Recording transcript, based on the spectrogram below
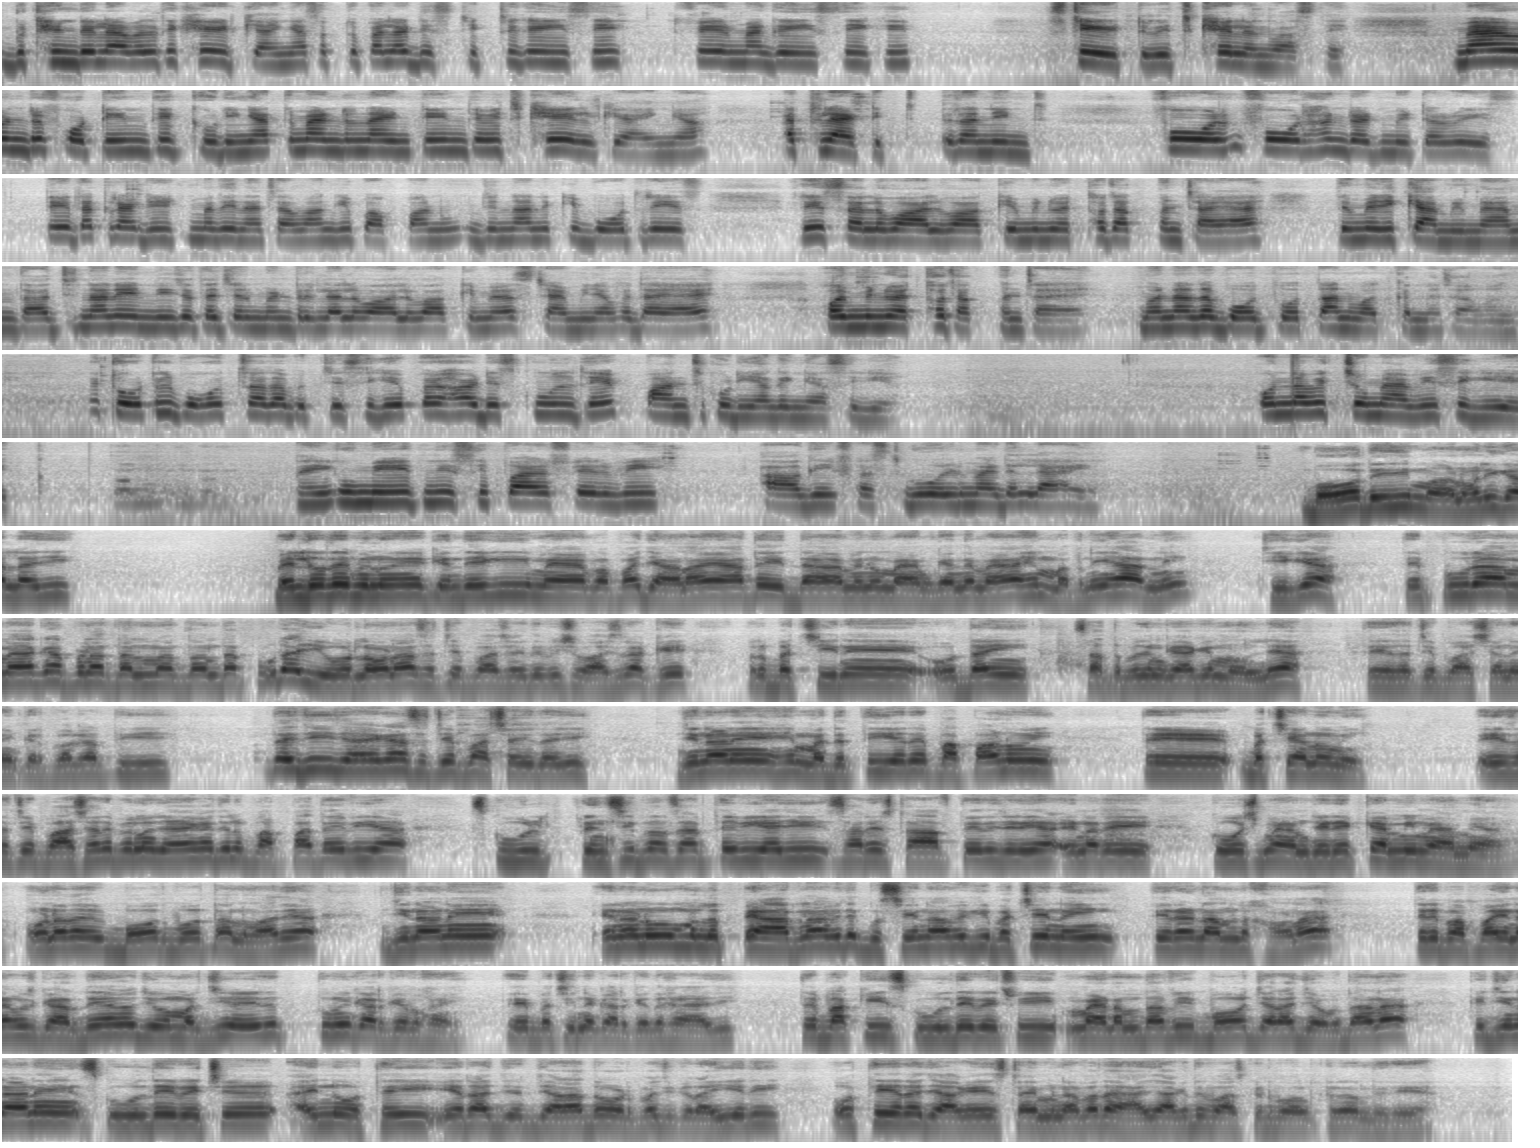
ਬਠਿੰਡੇ ਲੈਵਲ ਤੇ ਖੇਡ ਕੇ ਆਈ ਹਾਂ। ਸਭ ਤੋਂ ਪਹਿਲਾਂ ਡਿਸਟ੍ਰਿਕਟ 'ਚ ਗਈ ਸੀ, ਫਿਰ ਮੈਂ ਗਈ ਸੀ ਕਿ ਸਟੇਟ ਵਿੱਚ ਖੇਲਣ ਵਾਸਤੇ। ਮੈਂ ਅੰਡਰ 14 ਦੀ ਕੁੜੀ ਹਾਂ ਤੇ ਮੈਂ ਅੰਡਰ 19 ਦੇ ਵਿੱਚ ਖੇਲ ਕੇ ਆਈ ਹਾਂ ਐਥਲੈਟਿਕ ਰਨਿੰਗ 4 400 ਮੀਟਰ ਰੇਸ ਤੇ ਇਹਦਾ ਕ੍ਰੈਡਿਟ ਮੈਂ ਦੇਣਾ ਚਾਹਾਂਗੀ ਪਾਪਾ ਨੂੰ, ਜਿਨ੍ਹਾਂ ਨੇ ਕਿ ਬਹੁਤ ਰੇਸ ਰੇਸਾਂ ਲਵਾ ਲਵਾ ਕੇ ਮੈਨੂੰ ਇੱਥੋਂ ਤੱਕ ਪਹੁੰਚਾਇਆ ਹੈ ਤੇ ਮੇਰੀ ਕੈਮੀ ਮੈਮ ਦਾ, ਜਿਨ੍ਹਾਂ ਨੇ ਇੰਨੀ ਜ਼ਿਆਦਾ ਜਰਮਨ ਡਰਿੱਲਾਂ ਲਵਾ ਲਵਾ ਕੇ ਮੇਰਾ ਸਟੈਮੀਨਾ ਵਧਾਇਆ ਹੈ ਔਰ ਮੈਨੂੰ ਇੱਥੋਂ ਤੱਕ ਪਹੁੰਚਾਇਆ ਹੈ। ਮੈਂ ਉਹਨਾਂ ਦਾ ਬਹੁਤ ਬਹੁਤ ਧੰਨਵਾਦ ਕਰਨਾ ਚਾਹਾਂਗੀ। ਟੋਟਲ ਬਹੁਤ ਜ਼ਿਆਦਾ ਬੱਚੇ ਸੀਗੇ ਪਰ ਸਾਡੇ ਸਕੂਲ ਦੇ ਪੰਜ ਕੁੜੀਆਂ ਗਈਆਂ ਸੀਗੀਆਂ। ਉਹਨਾਂ ਵਿੱਚੋਂ ਮੈਂ ਵੀ ਸੀਗੀ ਇੱਕ। ਤੁਹਾਨੂੰ ਉਹਨਾਂ ਨੇ ਨਹੀਂ ਉਮੀਦ ਨਹੀਂ ਸੀ ਪਰ ਫਿਰ ਵੀ ਆ ਗਈ ਫਸਟ 골ਡ ਮੈਡਲ ਲੈ ਆਈ। ਬਹੁਤ ਹੀ ਜੀ ਮਾਣ ਵਾਲੀ ਗੱਲ ਹੈ ਜੀ। ਪਹਿਲੋਂ ਤੇ ਮੈਨੂੰ ਇਹ ਕਹਿੰਦੇ ਕਿ ਮੈਂ ਪਾਪਾ ਜਾਣਾ ਆ ਤੇ ਇਦਾਂ ਮੈਨੂੰ ਮੈਮ ਕਹਿੰਦੇ ਮੈਂ ਹਿੰਮਤ ਨਹੀਂ ਹਾਰਨੀ ਠੀਕ ਆ? ਤੇ ਪੂਰਾ ਮੈਂ ਕਿਹਾ ਆਪਣਾ ਤਨ ਮਨ ਧਨ ਦਾ ਪੂਰਾ ਜ਼ੋਰ ਲਾਉਣਾ, ਸੱਚੇ ਪਾਤਸ਼ਾਹ ਦੇ ਵਿਸ਼ਵਾਸ ਰੱਖ। ਕੇ ਪਰ ਬੱਚੀ ਨੇ ਉਦਾਂ ਹੀ ਸੱਤ ਵਜਨ ਕਹਿ ਕੇ ਮੰਨ ਲਿਆ ਤੇ ਸੱਚੇ ਪਾਤਸ਼ਾਹ ਨੇ ਕਿਰਪਾ ਕਰਤੀ ਜੀ। ਤੇ ਜੀ ਜਾਏਗਾ ਸੱਚੇ ਪਾਤਸ਼ਾਹ ਜੀ ਦਾ ਜੀ, ਜਿਨ੍ਹਾਂ ਨੇ ਹਿੰਮਤ ਦਿੱਤੀ ਹੈ ਤੇ ਪਾਪਾ ਨੂੰ ਵੀ ਤੇ ਬੱਚਿਆਂ ਨੂੰ ਵੀ। ਇਹ ਸੱਚੇ ਪਾਤਸ਼ਾਹ ਦੇ ਪਹਿਲਾਂ ਜਾਏਗਾ ਚਲੋ ਪਾਪਾ ਤੇ ਵੀ ਆ, ਸਕੂਲ ਪ੍ਰਿੰਸੀਪਲ ਸਰ ਤੇ ਵੀ ਆ ਜੀ, ਸਾਰੇ ਸਟਾਫ ਤੇ ਤੇ ਜਿਹੜੇ ਆ, ਇਹਨਾਂ ਦੇ ਕੋਚ ਮੈਮ, ਜਿਹੜੇ ਕੈਮੀ ਮੈਮ ਆ, ਉਹਨਾਂ ਦਾ ਬਹੁਤ ਬਹੁਤ ਧੰਨਵਾਦ ਆ, ਜਿਨ੍ਹਾਂ ਨੇ ਇਹਨਾਂ ਨੂੰ ਮਤਲਬ ਪਿਆਰ ਨਾਲ ਵੀ ਤੇ ਗੁੱਸੇ ਨਾਲ ਵੀ ਕਿ ਬੱਚੇ ਨਹੀਂ, ਤੇਰਾ ਨਾਮ ਲਿਖਾਉਣਾ ਤੇਰੇ ਪਾਪਾ ਇਹਨਾਂ ਕੁਝ ਕਰਦੇ ਆ ਤਾਂ ਜੋ ਮਰਜ਼ੀ ਹੋਏ ਤੇ ਤੂੰ ਵੀ ਕਰਕੇ ਵਿਖਾਈ, ਤੇ ਬੱਚੀ ਨੇ ਕਰਕੇ ਦਿਖਾਇਆ ਜੀ। ਤੇ ਬਾਕੀ ਸਕੂਲ ਦੇ ਵਿੱਚ ਵੀ ਮੈਡਮ ਦਾ ਵੀ ਬਹੁਤ ਜ਼ਿਆਦਾ ਯੋਗਦਾਨ ਆ ਕਿ ਜਿਨ੍ਹਾਂ ਨੇ ਸਕੂਲ ਦੇ ਵਿੱਚ ਇਹਨੂੰ ਉੱਥੇ ਹੀ ਇਹਦਾ ਜ- ਜ਼ਿਆਦਾ ਦੌੜ ਭੱਜ ਕਰਾਈ ਇਹਦੀ, ਉੱਥੇ ਇਹਦਾ ਜਾ ਕੇ ਇਸ ਟਾਈਮ ਸਟੈਮਿਨਾ ਵਧਾਇਆ, ਜਾ ਕੇ ਤੇ ਬਾਸਕਟਬਾਲ ਖਿਡਾਉਂਦੇ ਰਹੇ ਆ।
